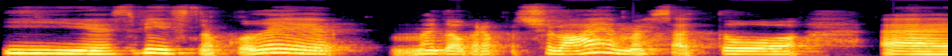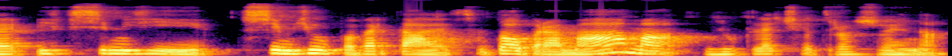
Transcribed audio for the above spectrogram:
І, звісно, коли ми добре почуваємося, то е, і в сім'ї в сім'ю повертається добра мама, любляча дружина.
